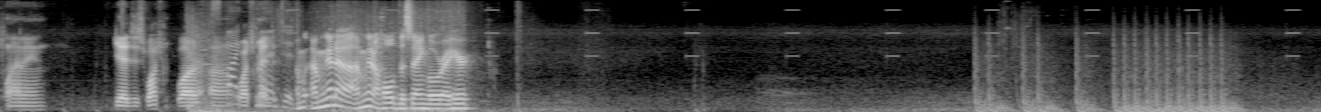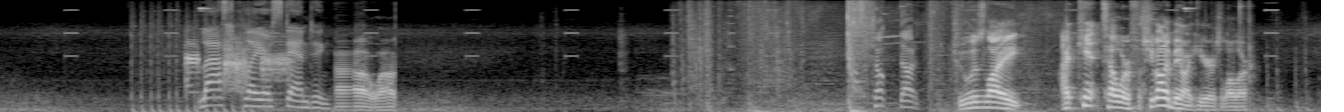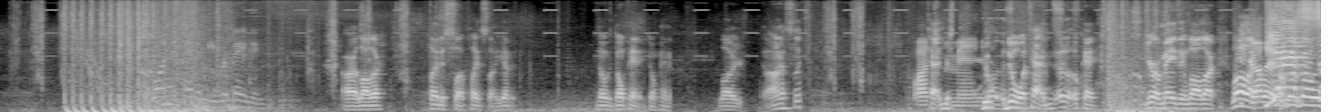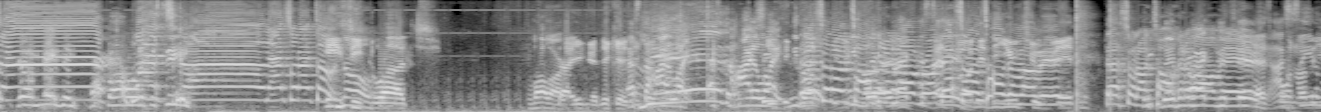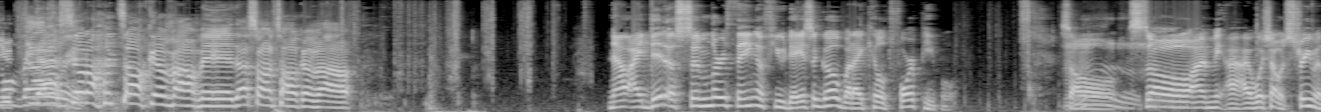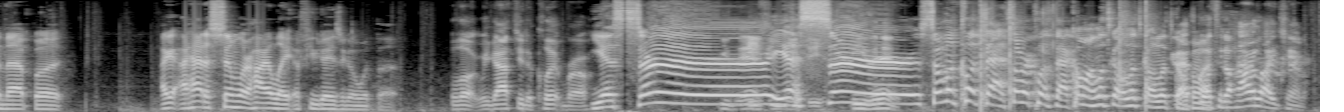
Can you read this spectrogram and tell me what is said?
Planning. Yeah, just watch wa- uh, watch mid. planted. I'm, I'm gonna I'm gonna hold this angle right here. Last player standing. Oh wow. Shock dart. She was like, I can't tell where. She might have been right here, is Larlar. One enemy remaining. All right, Larlar. Play this slow. Play slow. You got it. No, don't panic. Don't panic. Larlar, honestly, Watch tap, just mid. do, do what tap. no, no, Okay, you're amazing, Larlar. Larlar, got. Yes, go, go, go. sir! you're amazing. That's all I Let's go! That's what I'm talking. Easy No. clutch. Larlar. Nah, you good. You good. That's the good. highlight. That's the highlight. Easy We That's what I'm talking about, bro. practice That's what I'm talking about, man. That's what I'm talking about, man. That's I one seen him on YouTube. That's what I'm talking about, man. That's what I'm talking about. Now I did a similar thing a few days ago, but I killed four people. So, Mm. so I mean, I, I wish I was streaming that, but I, I had a similar highlight a few days ago with that. Look, we got you the clip, bro. Yes, sir. Easy, yes, easy. sir. Someone clip that. Someone clip that. Come on, let's go. Let's go. Let's go. That's Come going on. to the highlight channel.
